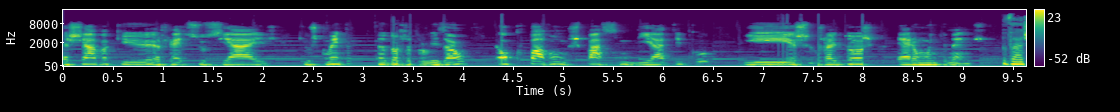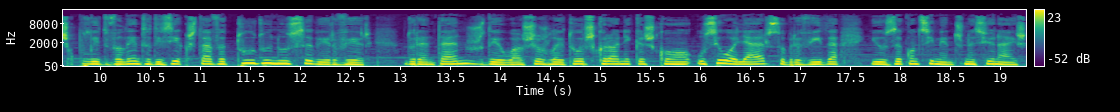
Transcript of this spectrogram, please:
Achava que as redes sociais, que os comentadores da televisão ocupavam o espaço mediático e os leitores eram muito menos. Vasco Polido Valente dizia que estava tudo no saber ver. Durante anos deu aos seus leitores crónicas com o seu olhar sobre a vida e os acontecimentos nacionais.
